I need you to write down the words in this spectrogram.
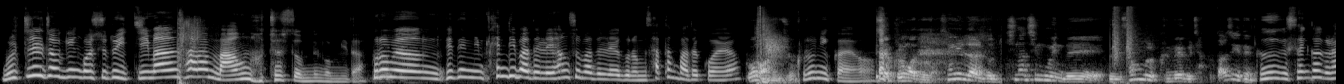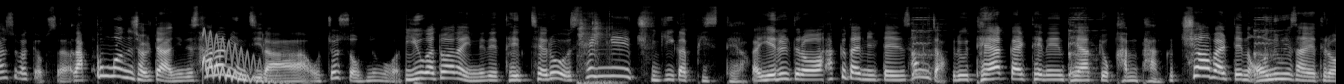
물질적인 걸 수도 있지만 사람 마음은 어쩔 수 없는 겁니다. 그러면 피디님 캔디 받을래, 향수 받을래? 그러면 사탕 받을 거예요? 그건 아니죠. 그러니까요. 진짜 그런 거 같아요. 생일날도 친한 친구인데 그 선물 금액을 자꾸 따지게 되는 그 생각을 할 수밖에 없어요. 나쁜 거는 절대 아닌데 사람인지라 어쩔 수 없는 것 같아요. 이유가 또 하나 있는데 대체로 생애 주기가 비슷해요. 그러니까 예를 들어 학교 다닐 때는 성적, 그리고 대학 갈 때는 대학교 간판, 그 취업할 때는 어느 회사에 들어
